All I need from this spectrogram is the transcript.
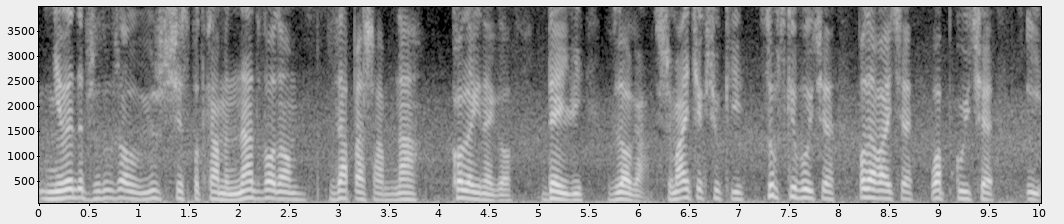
nie będę przedłużał, już się spotkamy nad wodą. Zapraszam na kolejnego daily vloga. Trzymajcie kciuki, subskrybujcie, podawajcie, łapkujcie i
